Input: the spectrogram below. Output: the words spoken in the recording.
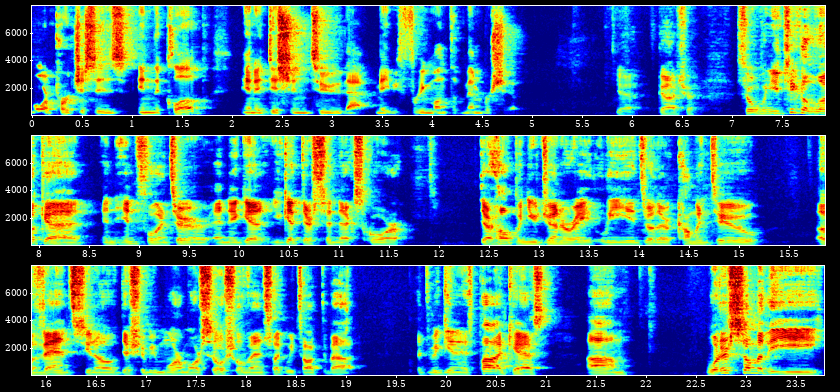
more purchases in the club in addition to that maybe free month of membership yeah gotcha so when you take a look at an influencer and they get you get their cindex score they're helping you generate leads or they're coming to events you know there should be more and more social events like we talked about at the beginning of this podcast. Um, what are some of the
